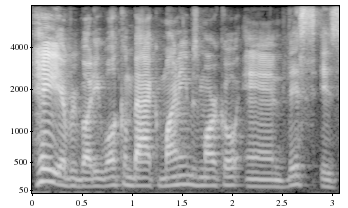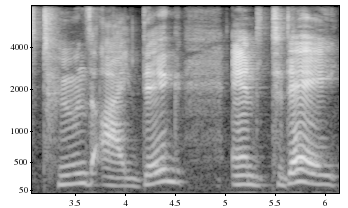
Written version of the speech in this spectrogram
Hey everybody, welcome back. My name is Marco and this is Tunes I Dig. And today,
